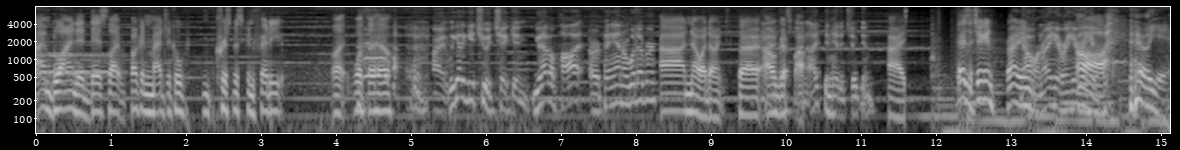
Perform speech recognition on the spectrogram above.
I'm blinded. There's like fucking magical Christmas confetti. Like, what the hell? All right, we gotta get you a chicken. You have a pot or a pan or whatever? Uh, no, I don't. So I'll go. that's fine. I can hit a chicken. All right. There's a chicken. Right here. Got one right here, right here, Oh, right hell yeah.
